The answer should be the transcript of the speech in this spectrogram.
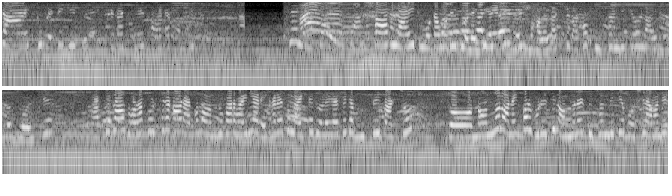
চা একটু বেঁচে গিয়েছিল, সেটা খেয়ে খাওয়াটা কমপ্লিট সব লাইট মোটামুটি জ্বলে গিয়েছে, বেশ ভালো লাগছে। দেখো, পিছন দিকেও লাইটগুলো জ্বলছে। এতটাও ধরা পড়ছে না, কারণ এখনও অন্ধকার হয়নি, আর এখানে তো লাইটটা জ্বলে গেছে, এটা বুঝতেই পারছ। তো নন্দন অনেকবার ঘুরেছি, নন্দনের পিছন দিকে বসে আমাদের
